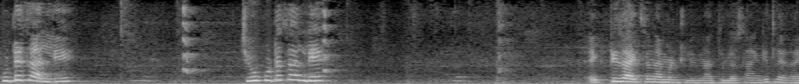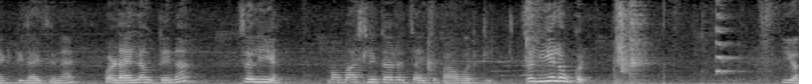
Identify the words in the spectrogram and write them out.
कुठे चालली? चिव कुठे चालली? एकटी जायचं नाही म्हटली ना तुला सांगितलंय ना एकटी जायचं नाही. पडायला होते ना चल ये. मम्मा असली तरच जायचं पावरती चल ये लवकर. या.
